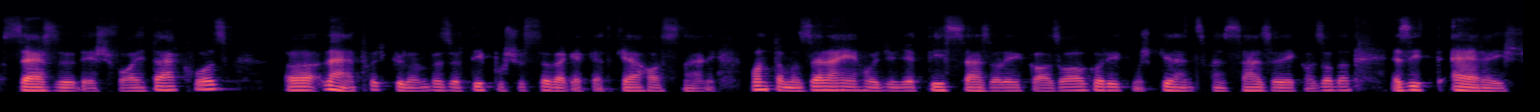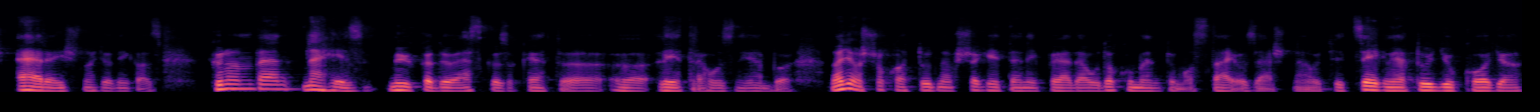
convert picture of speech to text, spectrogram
szerződésfajtákhoz lehet, hogy különböző típusú szövegeket kell használni. Mondtam az elején, hogy ugye 10%-a az algoritmus, 90%-a az adat, ez itt erre is, erre is nagyon igaz. Különben nehéz működő eszközöket létrehozni ebből. Nagyon sokat tudnak segíteni például dokumentumosztályozásnál, hogy egy cégnél tudjuk, hogy a,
